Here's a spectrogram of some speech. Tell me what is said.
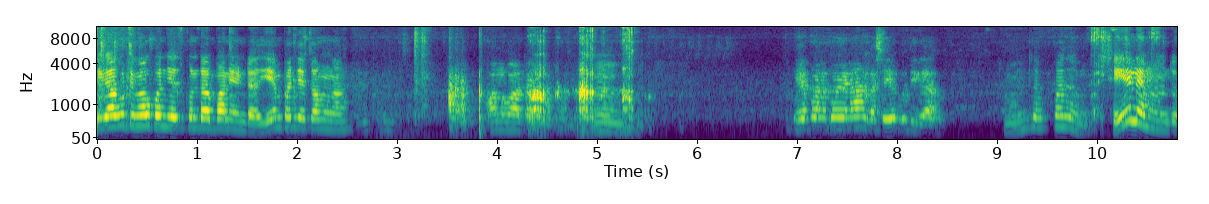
ఇక కాబట్టి ఇంకొక పని చేసుకుంటా పని ఉంటుంది. ఏం పని చేస్తాము ఇంకా? అలవాటు. ఏ పని పోయినా ఇంకా చేయబుద్ధి కాదు. ముందు పది ఇంకా. చేయలేము ముందు.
